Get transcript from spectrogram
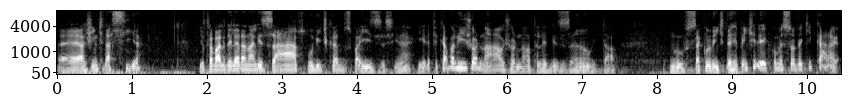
é, agente da CIA e o trabalho dele era analisar a política dos países, assim, né? E ele ficava ali em jornal, jornal, televisão e tal, no século XX. De repente ele começou a ver que, cara,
